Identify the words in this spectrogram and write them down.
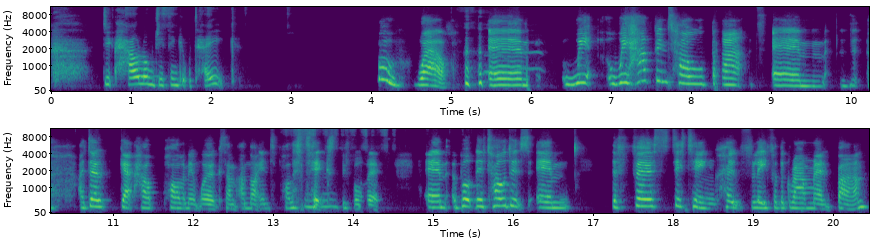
do, how long do you think it will take? Oh well, um, we we have been told that um, th- I don't get how Parliament works. I'm I'm not into politics mm-hmm. before this, um, but they've told us um, the first sitting, hopefully, for the ground rent ban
